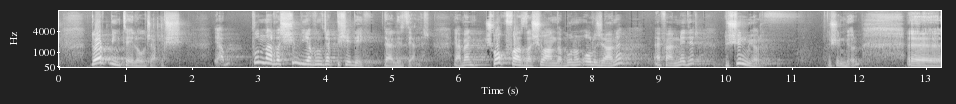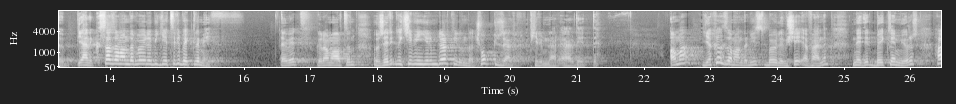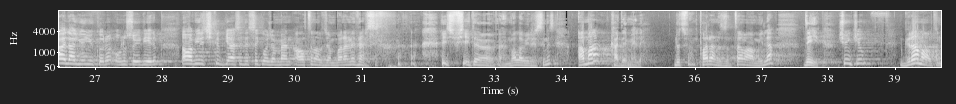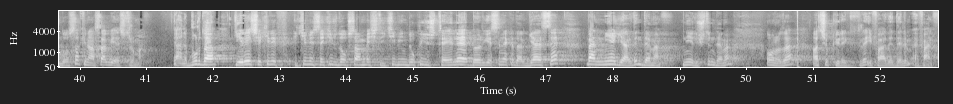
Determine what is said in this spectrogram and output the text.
4000 TL olacakmış. Ya bunlar da şimdi yapılacak bir şey değil değerli izleyenler. Ya ben çok fazla şu anda bunun olacağını efendim nedir düşünmüyorum. Düşünmüyorum. Ee, yani kısa zamanda böyle bir getiri beklemeyin. Evet, gram altın özellikle 2024 yılında çok güzel primler elde etti. Ama yakın zamanda biz böyle bir şey efendim nedir beklemiyoruz. Hala yön yukarı onu söyleyelim. Ama biri çıkıp gelse desek hocam ben altın alacağım bana ne dersin? Hiçbir şey demem efendim alabilirsiniz. Ama kademeli. Lütfen paranızın tamamıyla değil. Çünkü gram altında olsa finansal bir enstrüman. Yani burada geriye çekilip 2895'te 2900 TL bölgesine kadar gelse ben niye geldin demem. Niye düştün demem. Onu da açık yüreklilikle ifade edelim efendim.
